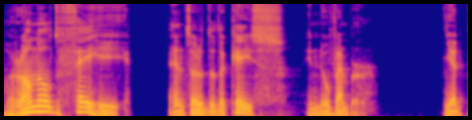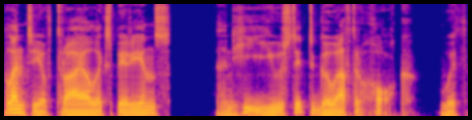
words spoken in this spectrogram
Ronald Fahey, entered the case in November. He had plenty of trial experience, and he used it to go after Hawk, with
